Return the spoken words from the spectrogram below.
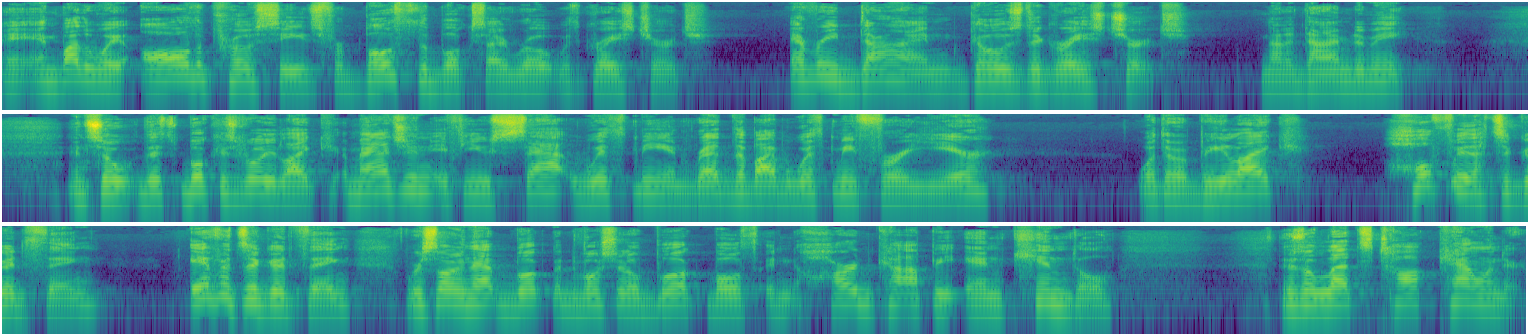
And, by the way, all the proceeds for both the books I wrote with Grace Church, every dime goes to Grace Church, not a dime to me. And so this book is really like imagine if you sat with me and read the Bible with me for a year, what that would be like. Hopefully, that's a good thing. If it's a good thing, we're selling that book, the devotional book, both in hard copy and Kindle. There's a Let's Talk calendar.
